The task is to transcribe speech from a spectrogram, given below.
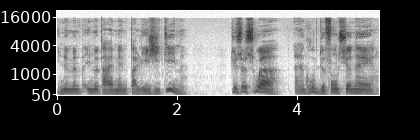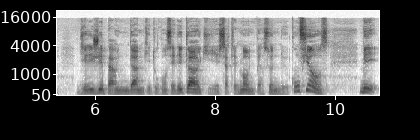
il ne me, paraît même pas légitime que ce soit un groupe de fonctionnaires dirigé par une dame qui est au Conseil d'État, qui est certainement une personne de confiance, mais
